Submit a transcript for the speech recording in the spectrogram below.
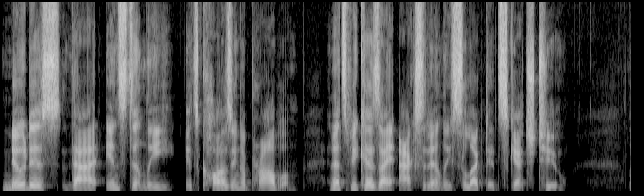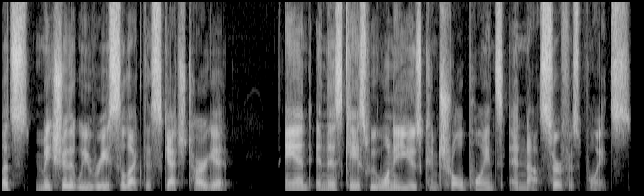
Notice that instantly it's causing a problem. And that's because I accidentally selected sketch 2. Let's make sure that we reselect the sketch target. And in this case, we want to use control points and not surface points.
